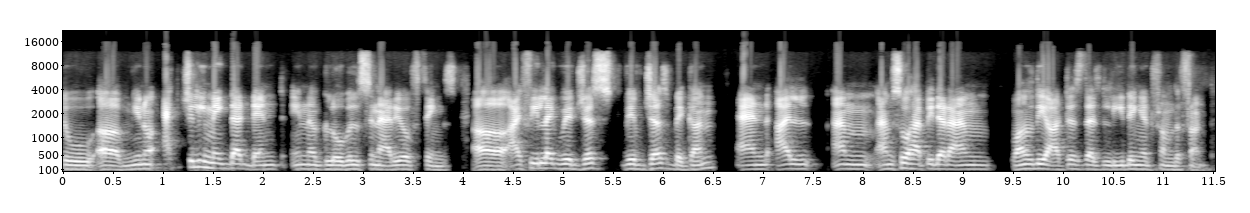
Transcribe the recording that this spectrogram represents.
to um, you know actually make that dent in a global scenario of things. Uh, I feel like we're just we've just begun, and I'll I'm I'm so happy that I'm one of the artists that's leading it from the front.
